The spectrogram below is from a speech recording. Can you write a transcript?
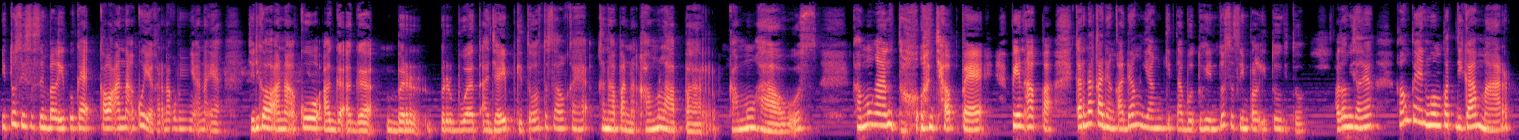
itu sih sesimpel itu kayak kalau anakku ya karena aku punya anak ya. Jadi kalau anakku agak-agak ber, berbuat ajaib gitu terus aku kayak kenapa nak? Kamu lapar kamu haus kamu ngantuk capek pengen apa? Karena kadang-kadang yang kita butuhin tuh sesimpel itu gitu. Atau misalnya kamu pengen ngumpet di kamar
